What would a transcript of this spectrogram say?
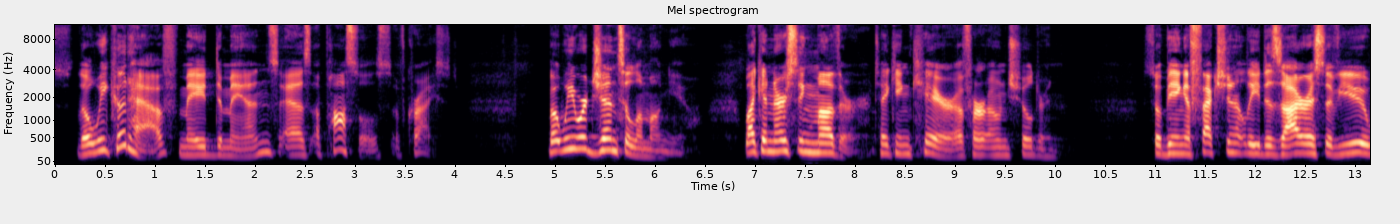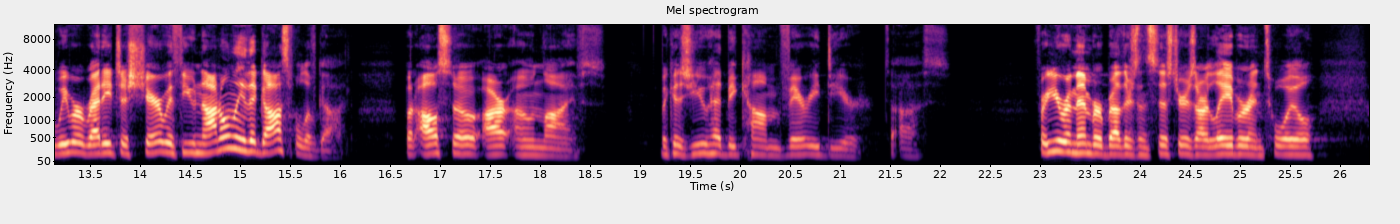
though we could have made demands as apostles of Christ. But we were gentle among you, like a nursing mother taking care of her own children. So, being affectionately desirous of you, we were ready to share with you not only the gospel of God, but also our own lives, because you had become very dear to us. For you remember, brothers and sisters, our labor and toil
